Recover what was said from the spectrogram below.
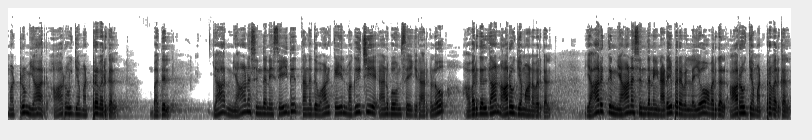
மற்றும் யார் ஆரோக்கியமற்றவர்கள்? பதில் யார் ஞான சிந்தனை செய்து தனது வாழ்க்கையில் மகிழ்ச்சியை அனுபவம் செய்கிறார்களோ அவர்கள்தான் ஆரோக்கியமானவர்கள். யாருக்கு ஞான சிந்தனை நடைபெறவில்லையோ அவர்கள் ஆரோக்கியமற்றவர்கள்.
